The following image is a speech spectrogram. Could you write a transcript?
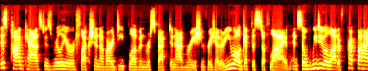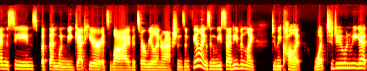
this podcast is really a reflection of our deep love and respect and admiration for each other. You all get this stuff live. And so we do a lot of prep behind the scenes, but then when we get here, it's live, it's our real interactions and feelings. And we said, even like, do we call it what to do when we get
